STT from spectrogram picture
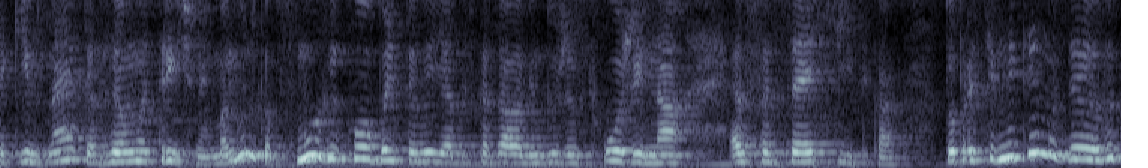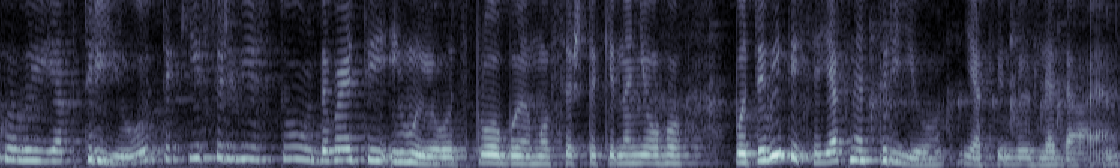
таким, знаєте, геометричним малюнком, смуги кобальтові, я би сказала, він дуже схожий на ЛФЗ сітка. То працівники музею виклали як тріо такий сервіс, то давайте і ми от спробуємо все ж таки на нього подивитися, як на тріо, як він виглядає.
